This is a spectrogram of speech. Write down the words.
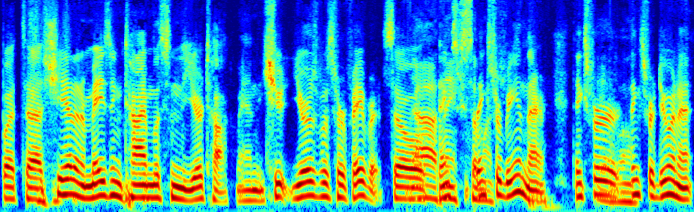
but uh, she had an amazing time listening to your talk, man. She, yours was her favorite, so Ah, thanks thanks so thanks for being there. Thanks for Yeah, well. thanks for doing it.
